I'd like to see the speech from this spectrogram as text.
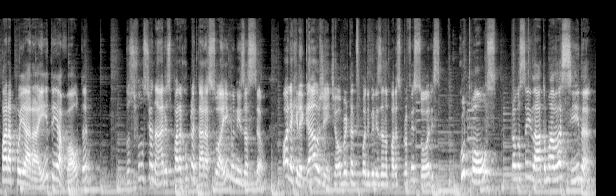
para apoiar a ida e a volta dos funcionários para completar a sua imunização. Olha que legal, gente. A Uber está disponibilizando para os professores cupons para você ir lá tomar vacina.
